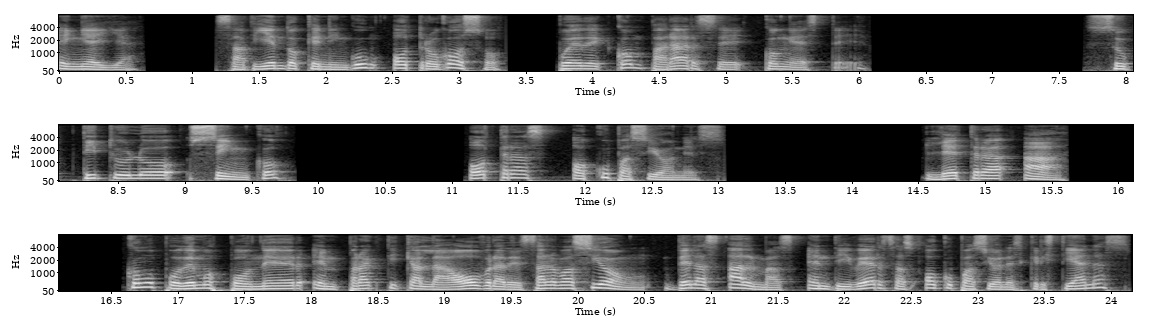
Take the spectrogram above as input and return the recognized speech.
en ella, sabiendo que ningún otro gozo puede compararse con este. Subtítulo 5 Otras ocupaciones Letra A ¿Cómo podemos poner en práctica la obra de salvación de las almas en diversas ocupaciones cristianas?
